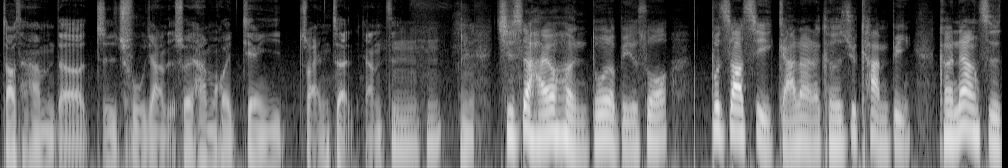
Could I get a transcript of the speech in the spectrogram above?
造成他们的支出这样子，所以他们会建议转诊这样子。嗯哼，嗯其实还有很多的，比如说不知道自己感染了，可是去看病，可能那样子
